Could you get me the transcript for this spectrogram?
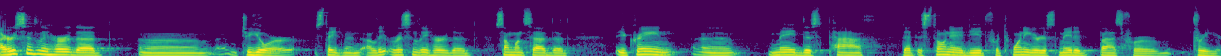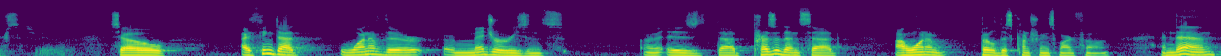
I recently heard that, um, to your statement, I recently heard that someone said that Ukraine uh, made this path that Estonia did for 20 years, made it pass for three years. So I think that one of the uh, major reasons uh, is that president said, I want to build this country in smartphone. And then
